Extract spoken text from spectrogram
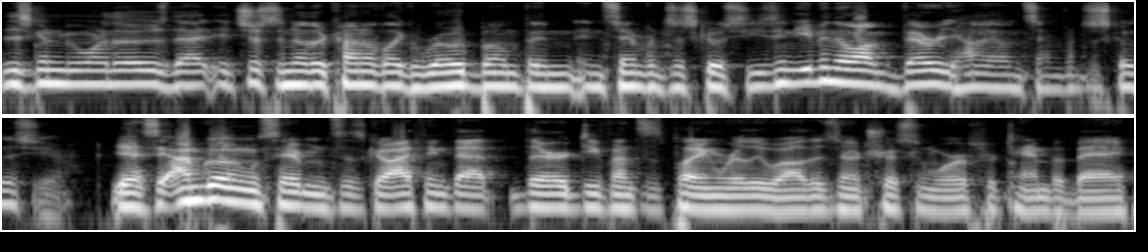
this is going to be one of those that it's just another kind of like road bump in, in San Francisco season. Even though I'm very high on San Francisco this year. Yeah, see, I'm going with San Francisco. I think that their defense is playing really well. There's no Tristan Wirfs for Tampa Bay.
